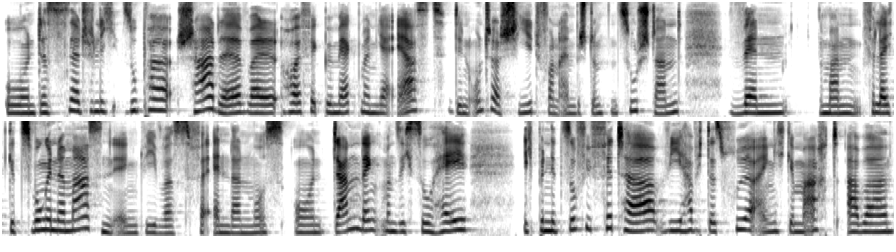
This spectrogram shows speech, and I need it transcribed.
Und das ist natürlich super schade, weil häufig bemerkt man ja erst den Unterschied von einem bestimmten Zustand, wenn man vielleicht gezwungenermaßen irgendwie was verändern muss. Und dann denkt man sich so, hey, ich bin jetzt so viel fitter, wie habe ich das früher eigentlich gemacht? Aber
